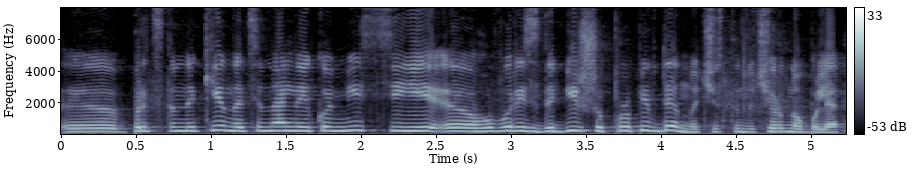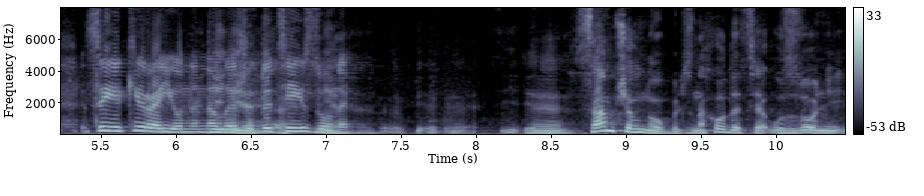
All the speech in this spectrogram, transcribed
Е, Представники національної комісії е, говорять здебільшого про південну частину Чорнобиля. Це які райони належать Ні-ні, до цієї зони? Е, е, Сам Чорнобиль знаходиться у зоні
